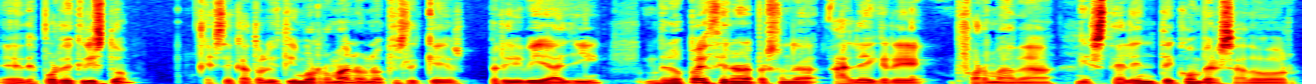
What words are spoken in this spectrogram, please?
eh, después de Cristo ese catolicismo romano, ¿no? que es el que previvía allí. Pero Páez era una persona alegre, formada, excelente conversador,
